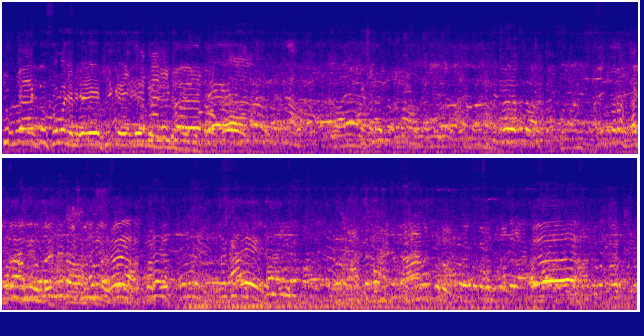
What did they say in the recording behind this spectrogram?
চুপচাপ একদম সোলো যাবে। ঠিক এই Thank you.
